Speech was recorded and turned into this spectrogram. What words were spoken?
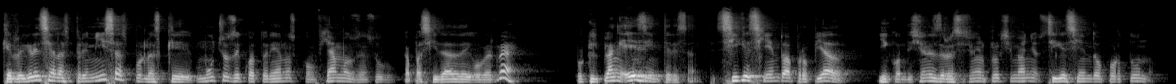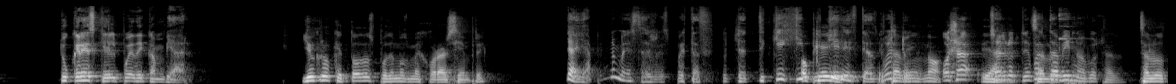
que regrese a las premisas por las que muchos ecuatorianos confiamos en su capacidad de gobernar, porque el plan es interesante, sigue siendo apropiado y en condiciones de recesión el próximo año sigue siendo oportuno. ¿Tú crees que él puede cambiar? Yo creo que todos podemos mejorar siempre. Ya, ya, pero no me das respuestas. ¿de qué hippie quieres? ¿Te has está vuelto? bien, no. O sea, Ya, salud, te falta salud, vino a vos. Salud. salud.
